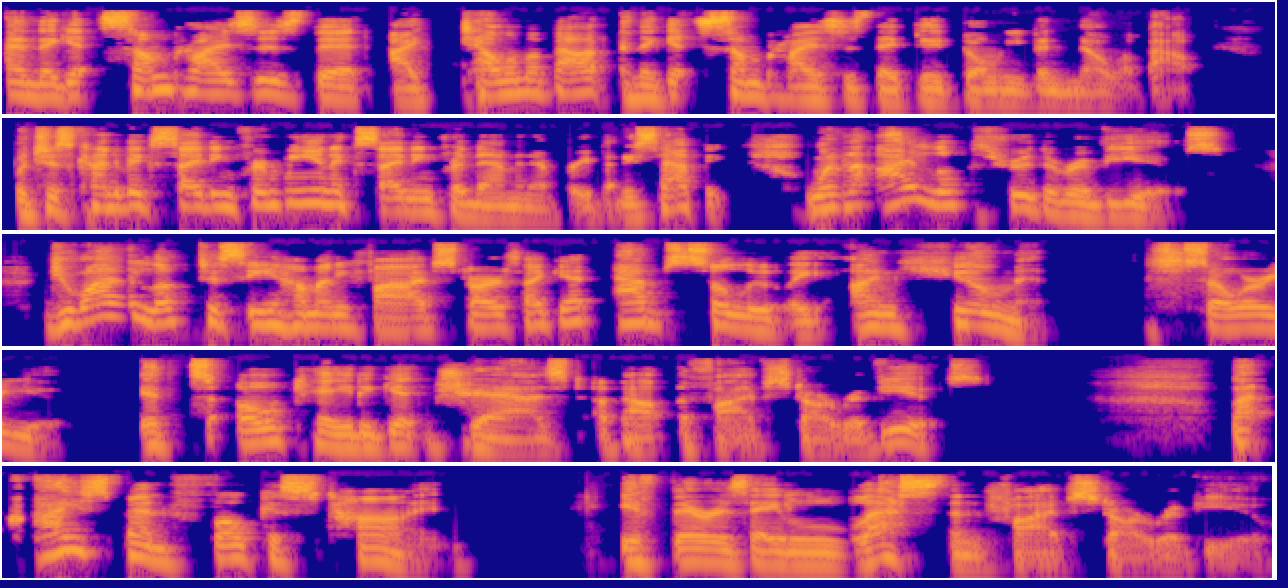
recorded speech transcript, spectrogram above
and they get some prizes that I tell them about and they get some prizes that they don't even know about, which is kind of exciting for me and exciting for them and everybody's happy. When I look through the reviews, do I look to see how many five stars I get? Absolutely. I'm human. So are you. It's okay to get jazzed about the five star reviews. But I spend focused time if there is a less than five star review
